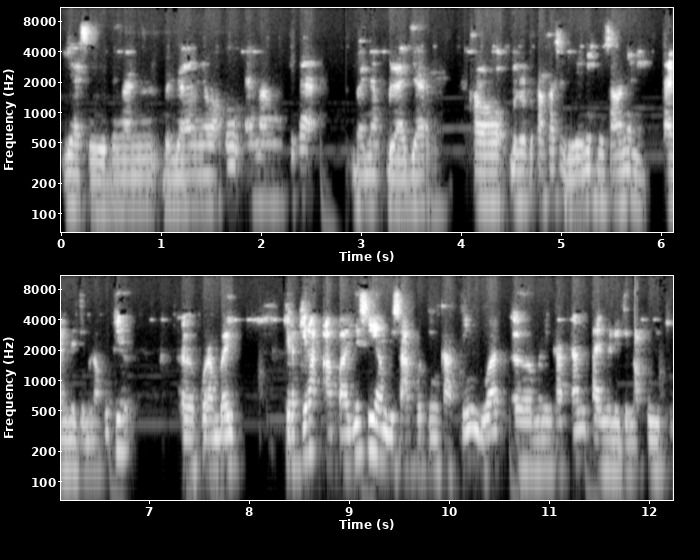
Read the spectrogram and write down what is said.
ya sih dengan berjalannya waktu emang kita banyak belajar. Kalau menurut kakak sendiri nih, misalnya nih time management aku tuh eh, kurang baik. Kira-kira apa aja sih yang bisa aku tingkatin buat eh, meningkatkan time management aku itu?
